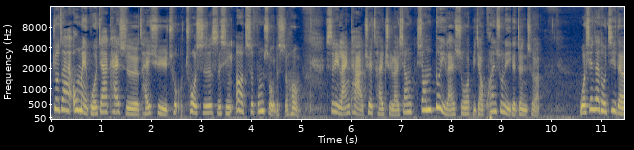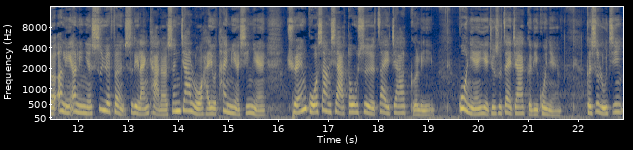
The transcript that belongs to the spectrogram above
就在欧美国家开始采取措措施实行二次封锁的时候，斯里兰卡却采取了相相对来说比较宽松的一个政策。我现在都记得，二零二零年四月份，斯里兰卡的圣加罗还有泰米尔新年，全国上下都是在家隔离，过年也就是在家隔离过年。可是如今，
